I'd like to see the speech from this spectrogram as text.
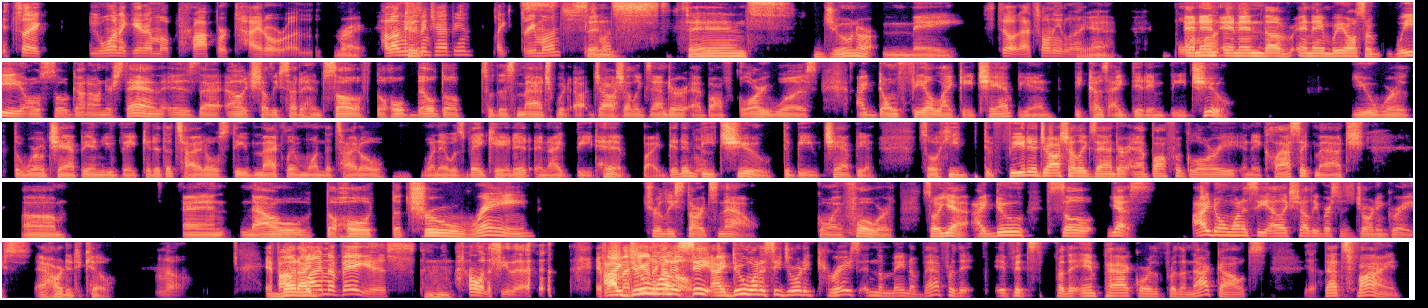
it's like you want to get him a proper title run. Right. How long has he been champion? Like three months? Six months? since since June or May. Still, that's only like yeah. And then months and then the and then we also we also got to understand is that Alex Shelley said it himself. The whole build up to this match with uh, Josh Alexander at Bound for Glory was, I don't feel like a champion because I didn't beat you. You were the world champion. You vacated the title. Steve Maclin won the title when it was vacated, and I beat him, but I didn't Yeah. beat you to be champion. So he defeated Josh Alexander at for Glory in a classic match. Um, and now the whole the true reign truly starts now going forward. So yeah, I do. So yes, I don't want to see Alex Shelley versus Jordynne Grace at Harder to Kill. No. If But I'm I- flying to Vegas, Mhm. I don't want to see that. If I I'm actually do want to go- see. I do want to see Jordynne Grace in the main event for the if it's for the Impact or for the knockouts. Yeah. that's fine.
